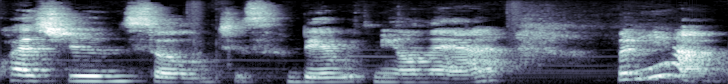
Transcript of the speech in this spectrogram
questions, so just bear with me on that. But yeah,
